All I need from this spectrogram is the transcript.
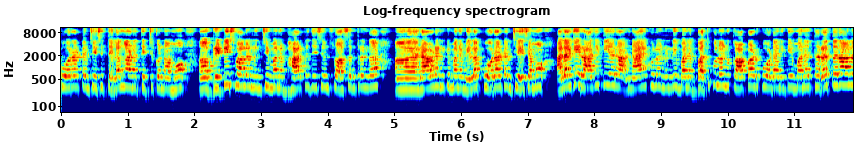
పోరాటం చేసి తెలంగాణ తెచ్చుకున్నామో బ్రిటిష్ వాళ్ళ నుంచి మన భారతదేశం స్వాతంత్రంగా రావడానికి మనం ఎలా పోరాటం చేశామో అలాగే రాజకీయ నాయకుల నుండి మన బతుకులను కాపాడుకోవడానికి మన తరతరాల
